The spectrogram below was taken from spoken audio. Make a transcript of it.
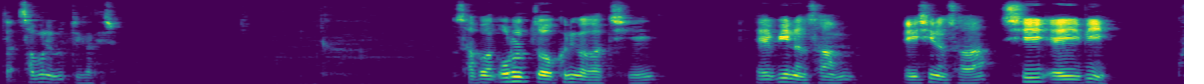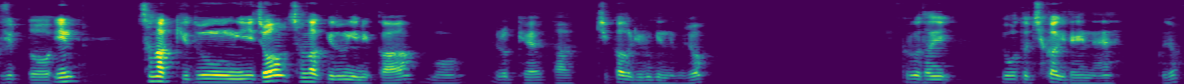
자, 4분의 루트 2가 되죠. 4번 오른쪽 그림과 같이 AB는 3, AC는 4, CAB 90도인 삼각기둥이죠. 삼각기둥이니까 뭐 이렇게 다 직각을 이루겠네. 그죠? 그리고 당연히 이것도 직각이 되겠네. 그죠?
